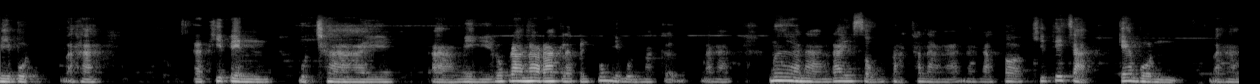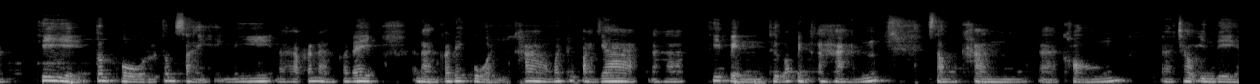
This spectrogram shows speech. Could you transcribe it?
มีบุตรนะคะที่เป็นบุตรชายมีรูปร่างน่ารักและเป็นผู้มีบุญมาเกิดนะคะเมื่อนางได้สมปรารถนานะคะก็คิดที่จะแก้บนนะคะ ที่ต้นโพหรือต้นไทรแห่งนี้นะคะพระนางก็ได้นางก็ได้กวนข้าวมัทุปายาตนะฮะที่เป็นถือว่าเป็นอาหารสำคัญอของชาวอินเดีย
